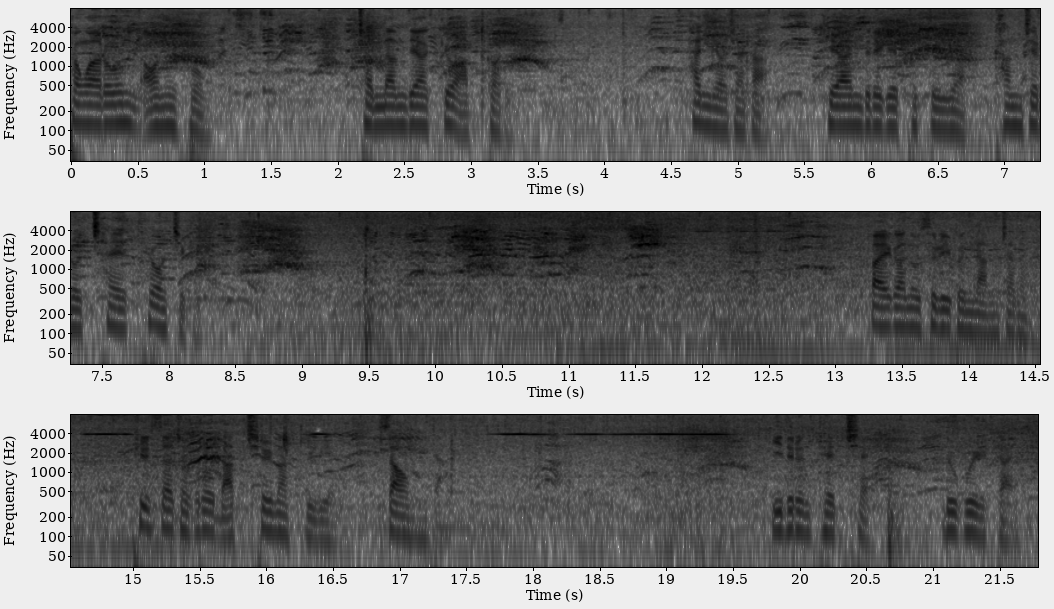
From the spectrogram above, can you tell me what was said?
평화로운 어느 봄 전남대학교 앞거리 한 여자가 대안들에게 붙들려 강제로 차에 태워지고 빨간 옷을 입은 남자는 필사적으로 납치를 막기 위해 싸웁니다. 이들은 대체 누구일까요?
